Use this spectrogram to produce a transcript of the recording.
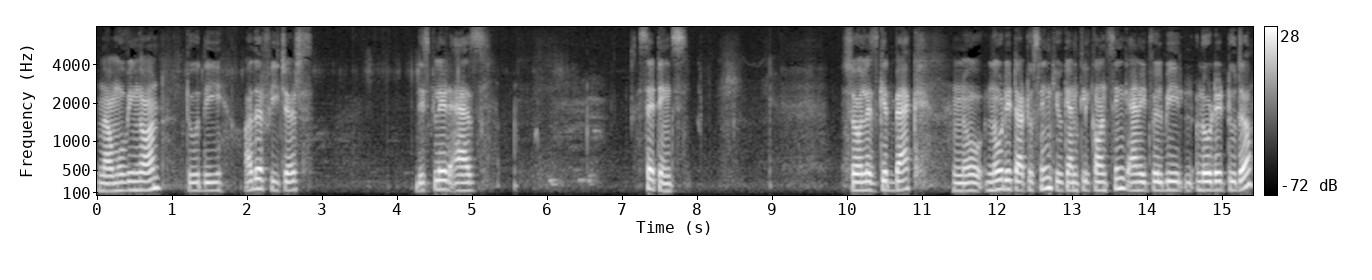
Now moving on to the other features displayed as settings. So let's get back. No no data to sync. You can click on sync and it will be loaded to the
